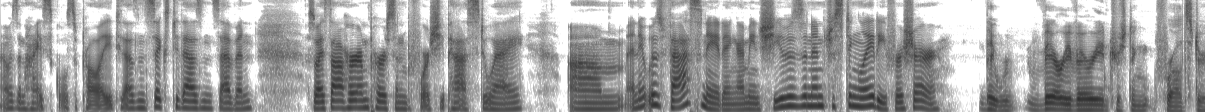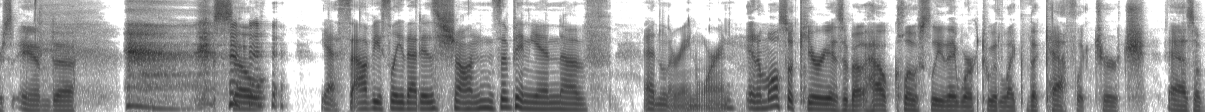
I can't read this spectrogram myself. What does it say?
i was in high school so probably 2006 2007 so i saw her in person before she passed away um, and it was fascinating. I mean, she was an interesting lady for sure. They were very, very interesting fraudsters. And uh, so, Yes, obviously that is Sean's opinion of Ed and Lorraine Warren. and I'm also curious about how closely they worked with like the Catholic Church as a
